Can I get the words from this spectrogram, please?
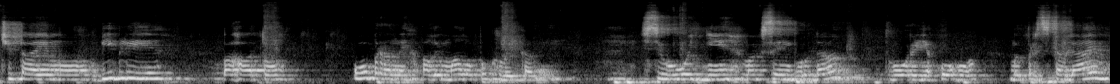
читаємо в Біблії, багато обраних, але мало покликаних. Сьогодні Максим Бурда, твори якого ми представляємо,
